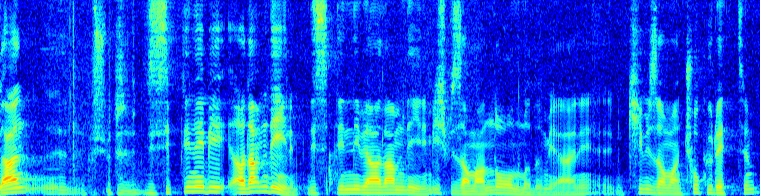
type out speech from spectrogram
ben e, disipline bir adam değilim. Disiplinli bir adam değilim. Hiçbir zaman da olmadım yani. Kimi zaman çok ürettim,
